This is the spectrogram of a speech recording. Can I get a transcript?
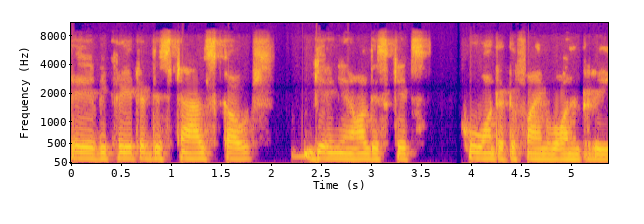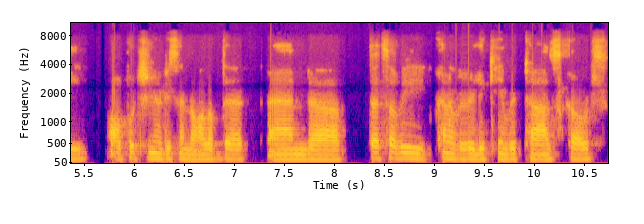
uh, we created this tal scouts getting in all these kids who wanted to find voluntary opportunities and all of that. And uh, that's how we kind of really came with tal scouts.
